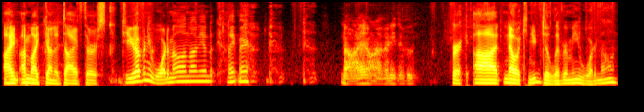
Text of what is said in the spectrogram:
I'm I'm like gonna die of thirst. Do you have any watermelon on you, Nightmare? No, I don't have anything. Frick. Uh, Noah, can you deliver me watermelon?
